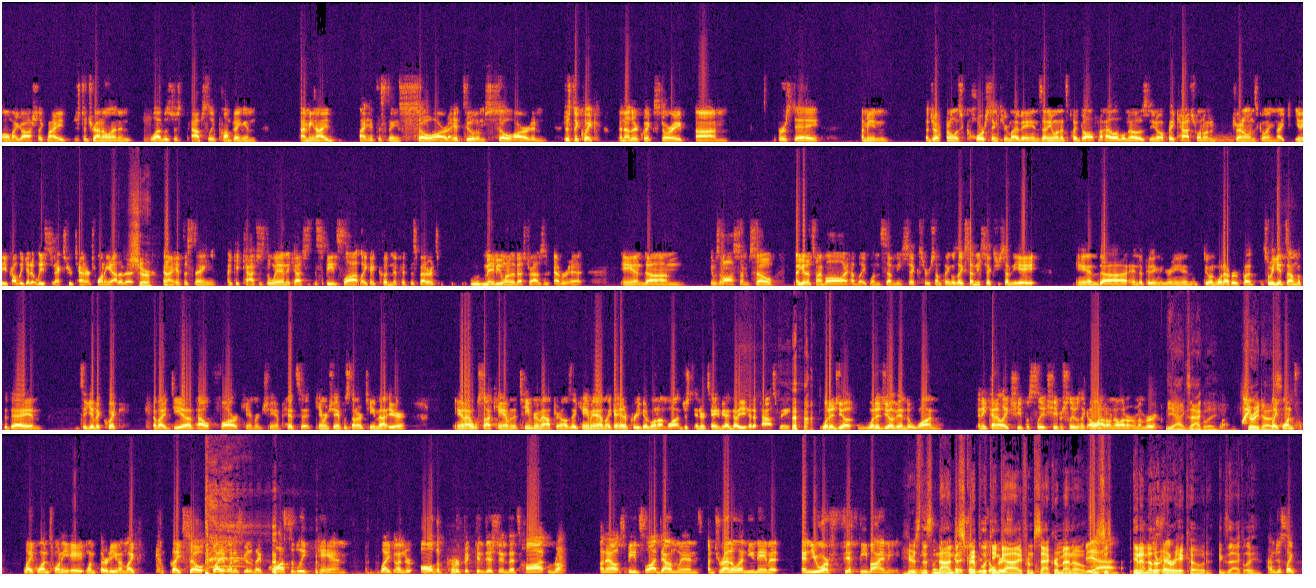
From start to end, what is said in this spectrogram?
oh my gosh, like my just adrenaline and blood was just absolutely pumping. And I mean, I, I hit this thing so hard. I hit two of them so hard. And just a quick, another quick story. Um, first day, I mean, adrenaline is coursing through my veins. Anyone that's played golf at a high level knows, you know, if they catch one when adrenaline's going, like, you know, you probably get at least an extra 10 or 20 out of it. Sure. And I hit this thing, like, it catches the wind, it catches the speed slot. Like, I couldn't have hit this better. It's maybe one of the best drives I've ever hit. And um, it was awesome. So I get up to my ball. I had like 176 or something. It was like 76 or 78 and uh, end up hitting the green and doing whatever. But so we get done with the day, and to give a quick kind of idea of how far Cameron Champ hits it, Cameron Champ was on our team that year. And I saw Cam in the team room after, and I was like, "Hey man, like I hit a pretty good one on one. Just entertain me. I know you hit it past me. what did you What did you have into one?" And he kind of like sheepishly, sheepishly was like, "Oh, I don't know. I don't remember." Yeah, exactly. Sure he does. Like one, like one twenty eight, one thirty, and I'm like, like so. so I went as good as I possibly can like under all the perfect conditions. That's hot, run out, speed slot, downwind, adrenaline, you name it. And you are 50 by me. Here's this like, "Are you gonna shrug nondescript your looking shoulders?" guy from Sacramento who's just in I'm another just like- area code. Exactly. I'm just like,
